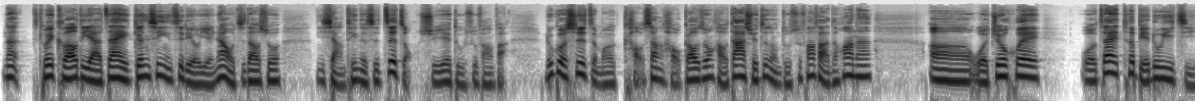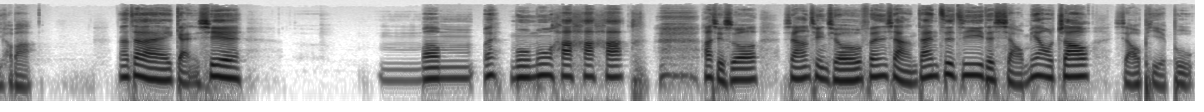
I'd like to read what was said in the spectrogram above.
那可不可以 Claudia 再更新一次留言，让我知道说。你想听的是这种学业读书方法？如果是怎么考上好高中、好大学这种读书方法的话呢？呃，我就会我再特别录一集，好吧？那再来感谢，嗯，哎，木木哈哈哈，他写说想请求分享单字记忆的小妙招、小撇步。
